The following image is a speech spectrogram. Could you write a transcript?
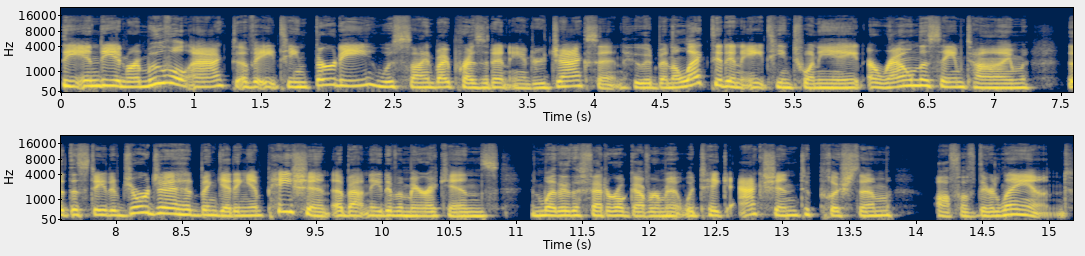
The Indian Removal Act of 1830 was signed by President Andrew Jackson, who had been elected in 1828 around the same time that the state of Georgia had been getting impatient about Native Americans and whether the federal government would take action to push them off of their land.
